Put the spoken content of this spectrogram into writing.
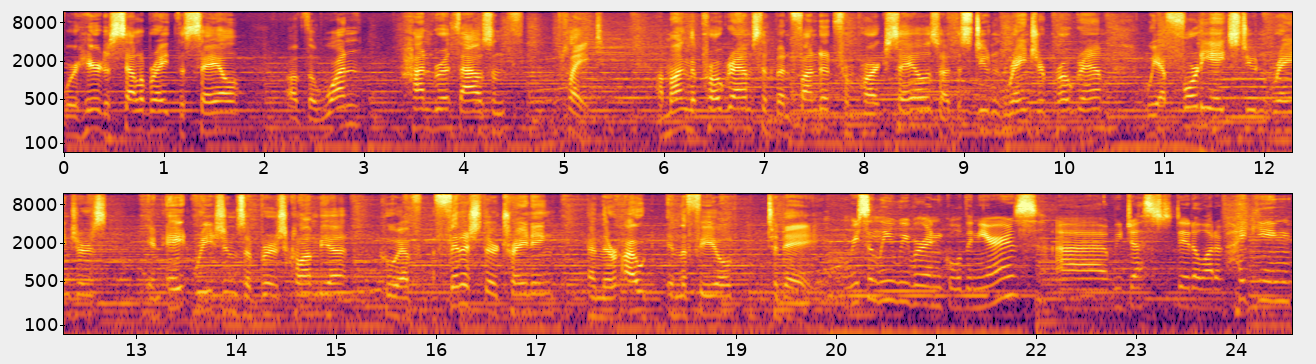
we're here to celebrate the sale of the 100,000th plate. Among the programs that have been funded from park sales are the Student Ranger Program. We have 48 student rangers in eight regions of British Columbia who have finished their training and they're out in the field today. Recently we were in Golden Ears. Uh, we just did a lot of hiking,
